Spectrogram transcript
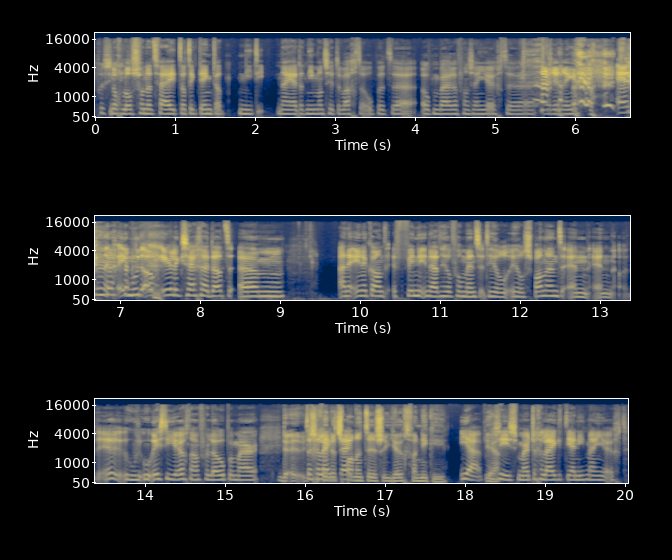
precies. Nog los van het feit dat ik denk dat, niet, nou ja, dat niemand zit te wachten op het uh, openbaren van zijn jeugdherinneringen. en ik moet ook eerlijk zeggen dat. Um, aan de ene kant vinden inderdaad heel veel mensen het heel, heel spannend. En, en eh, hoe, hoe is die jeugd dan verlopen? Maar de, tegelijkertijd... Het spannend is jeugd van Nicky. Ja, precies. Ja. Maar tegelijkertijd, ja, niet mijn jeugd.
